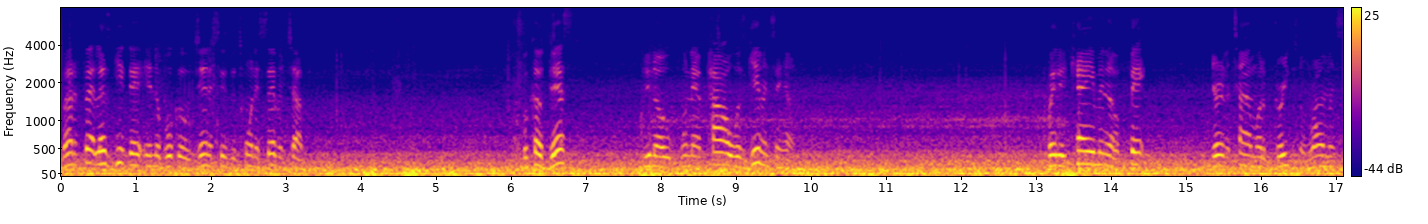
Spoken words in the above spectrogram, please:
Matter of fact, let's get that in the book of Genesis, the 27th chapter. Because that's, you know, when that power was given to him. But it came in effect during the time of the Greeks and Romans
